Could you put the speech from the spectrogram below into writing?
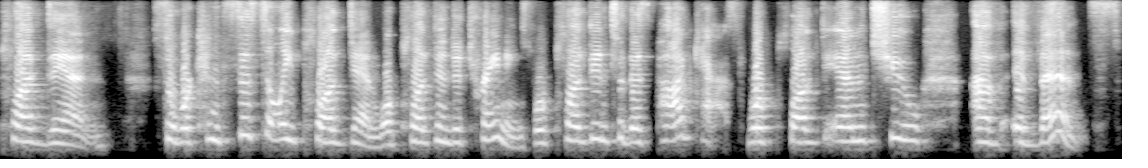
plugged in. So we're consistently plugged in. We're plugged into trainings. We're plugged into this podcast. We're plugged into of events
